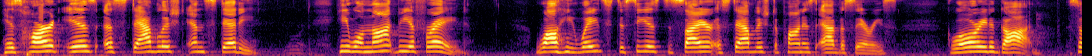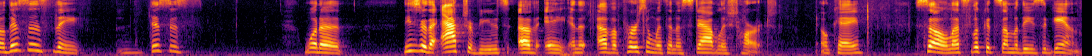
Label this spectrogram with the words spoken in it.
His heart is established and steady. He will not be afraid while he waits to see his desire established upon his adversaries. Glory to God so this is the this is what a these are the attributes of a of a person with an established heart. Okay? So, let's look at some of these again.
